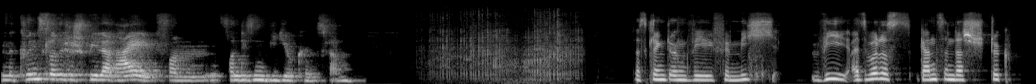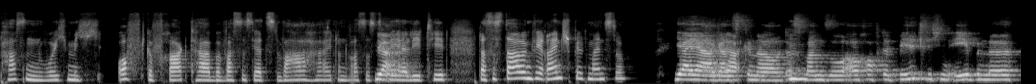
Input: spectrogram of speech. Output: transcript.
eine künstlerische Spielerei von, von diesen Videokünstlern. Das klingt irgendwie für mich wie, als würde es ganz in das Stück passen, wo ich mich oft gefragt habe, was ist jetzt Wahrheit und was ist ja. Realität. Dass es da irgendwie reinspielt, meinst du? Ja, ja, ganz ja. genau. Dass mhm. man so auch auf der bildlichen Ebene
